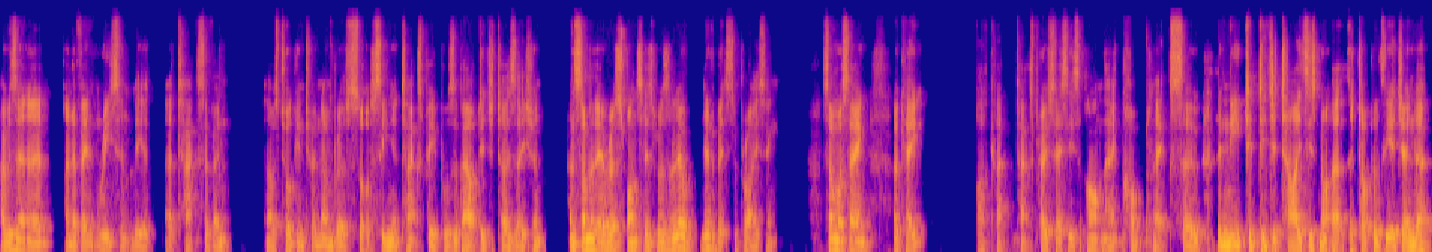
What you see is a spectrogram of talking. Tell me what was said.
I was at a, an event recently, a, a tax event, and I was talking to a number of sort of senior tax peoples about digitization. And some of their responses was a little, little bit surprising. Some were saying, okay, our tax processes aren't that complex, so the need to digitize is not at the top of the agenda.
